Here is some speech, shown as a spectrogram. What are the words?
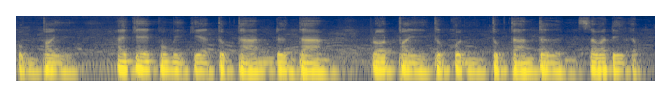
คุ้มภัยให้แขกผู้มีเกียรติทุกท่านเดินทาง ปลอดภัยทุกคนทุกทานเตือนสวัสดีครับ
